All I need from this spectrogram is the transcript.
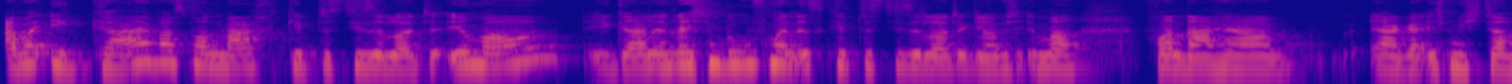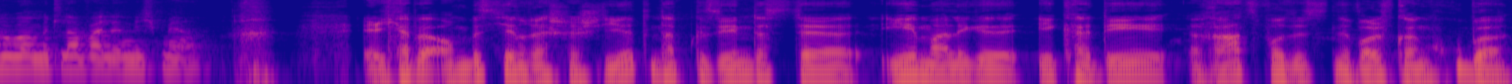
Aber egal, was man macht, gibt es diese Leute immer. Egal, in welchem Beruf man ist, gibt es diese Leute, glaube ich, immer. Von daher ärgere ich mich darüber mittlerweile nicht mehr. Ich habe ja auch ein bisschen recherchiert und habe gesehen, dass der ehemalige EKD-Ratsvorsitzende Wolfgang Huber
